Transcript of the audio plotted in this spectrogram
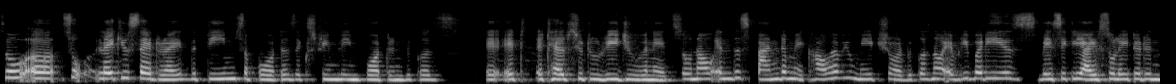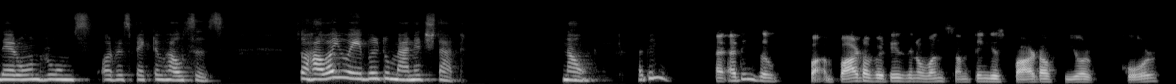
So, uh, so like you said, right, the team support is extremely important because it, it, it helps you to rejuvenate. So now in this pandemic, how have you made sure? Because now everybody is basically isolated in their own rooms or respective houses. So how are you able to manage that now? I think I think the part of it is you know once something is part of your core,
